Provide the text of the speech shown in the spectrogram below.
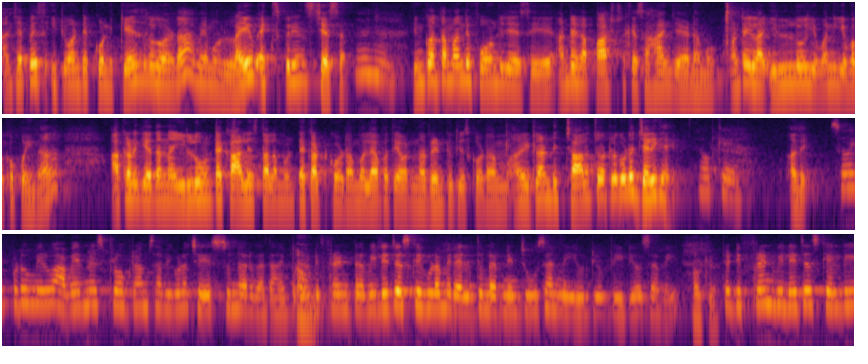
అని చెప్పేసి ఇటువంటి కొన్ని కేసులు కూడా మేము లైవ్ ఎక్స్పీరియన్స్ చేసాం ఇంకొంతమంది ఫోన్లు చేసి అంటే ఇలా పాస్టర్కి సహాయం చేయడము అంటే ఇలా ఇల్లు ఇవన్నీ ఇవ్వకపోయినా అక్కడికి ఏదన్నా ఇల్లు ఉంటే ఖాళీ స్థలం ఉంటే కట్టుకోవడము లేకపోతే ఎవరన్నా రెంట్ తీసుకోవడం ఇట్లాంటి చాలా చోట్ల కూడా జరిగాయి. ఓకే. అది. సో ఇప్పుడు మీరు అవేర్నెస్ ప్రోగ్రామ్స్ అవి కూడా చేస్తున్నారు కదా. ఇప్పుడు డిఫరెంట్ విలేజెస్కి కూడా మీరు వెళ్తున్నారు. నేను చూసాను మీ యూట్యూబ్ వీడియోస్ అవి. అంటే డిఫరెంట్ విలేజెస్కి వెళ్ళి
